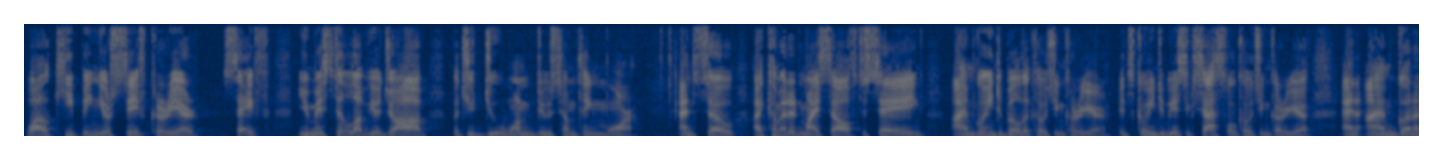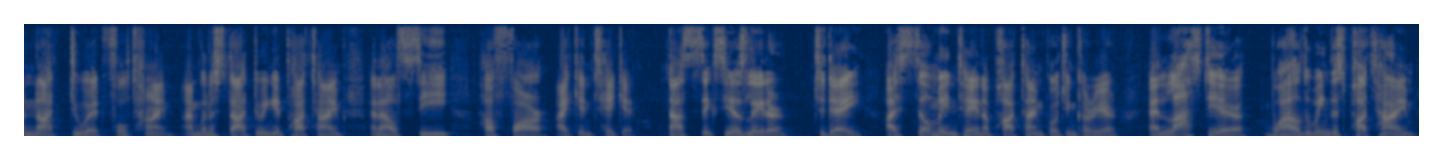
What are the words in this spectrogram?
while keeping your safe career safe. You may still love your job, but you do want to do something more. And so I committed myself to saying, I'm going to build a coaching career. It's going to be a successful coaching career, and I'm going to not do it full time. I'm going to start doing it part time, and I'll see how far I can take it. Now, six years later, today, I still maintain a part time coaching career. And last year, while doing this part time,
